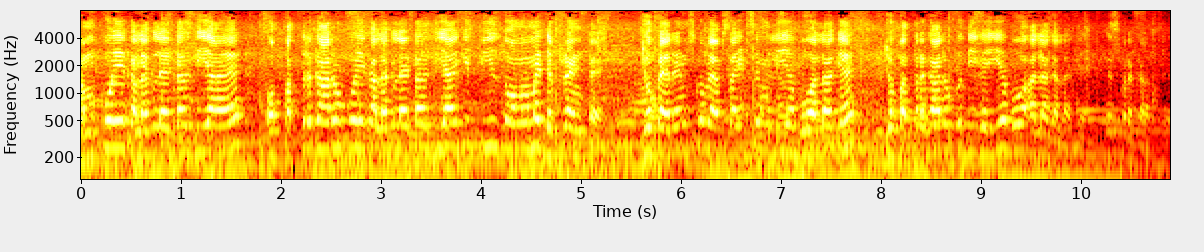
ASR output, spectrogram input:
हमको एक अलग लेटर दिया है और पत्रकारों को एक अलग लेटर दिया है कि फ़ीस दोनों में डिफरेंट है। जो पेरेंट्स को वेबसाइट से मिली है, वो अलग है, जो पत्रकारों को दी गई है, वो अलग अलग है। इस प्रकार से।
